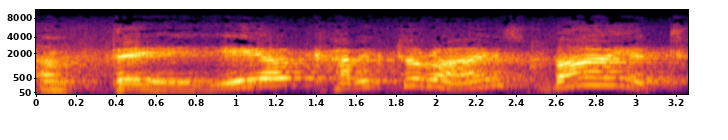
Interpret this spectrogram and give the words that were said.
And they are characterized by it.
